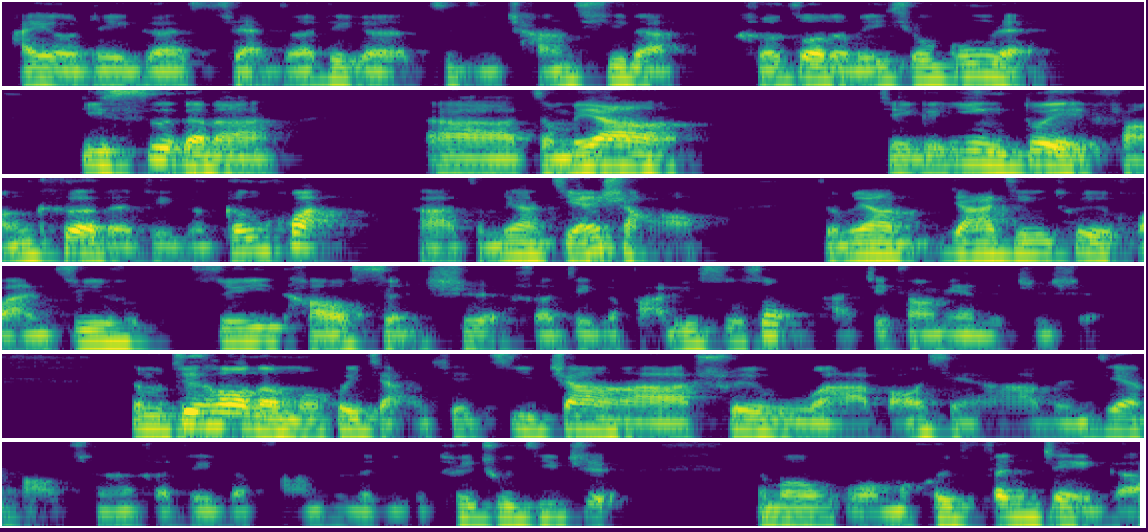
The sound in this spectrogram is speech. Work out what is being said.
还有这个选择这个自己长期的合作的维修工人。第四个呢，呃，怎么样这个应对房客的这个更换啊？怎么样减少？怎么样押金退还、追追讨损失和这个法律诉讼啊这方面的知识。那么最后呢，我们会讲一些记账啊、税务啊、保险啊、文件保存和这个房子的这个退出机制。那么我们会分这个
